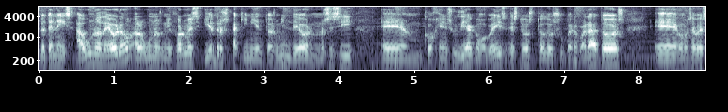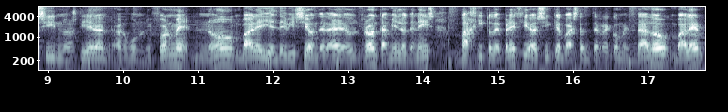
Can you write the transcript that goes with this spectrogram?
Lo tenéis a uno de oro, algunos uniformes, y otros a 500.000 de oro. No sé si eh, cogí en su día, como veis, estos todos súper baratos. Eh, vamos a ver si nos dieran algún uniforme. No, ¿vale? Y el de visión de la era de Ultron también lo tenéis bajito de precio, así que bastante recomendado, ¿vale?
